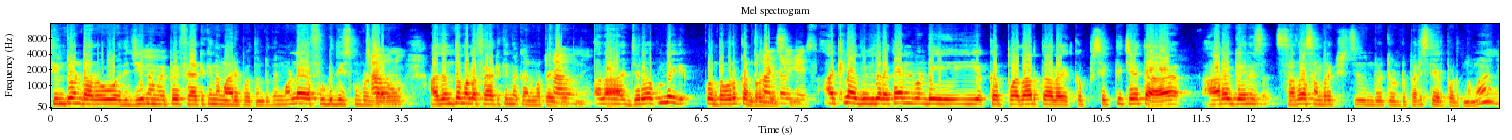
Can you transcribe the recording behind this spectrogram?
తింటుంటారు అది జీర్ణం అయిపోయి ఫ్యాట్ కింద మారిపోతుంటుంది మళ్ళీ ఫుడ్ తీసుకుంటుంటారు అదంతా మళ్ళీ ఫ్యాట్ కింద కన్వర్ట్ అయిపోతుంది. అలా జరగకుండా ఇది కొంతవరకు కంట్రోల్ చేస్తుంది. అట్లా వివిధ రకాలైనటువంటి ఈ యొక్క పదార్థాల యొక్క శక్తి చేత ఆరోగ్యాన్ని సదా సంరక్షించేటువంటి పరిస్థితి ఏర్పడుతుందమ్మా.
